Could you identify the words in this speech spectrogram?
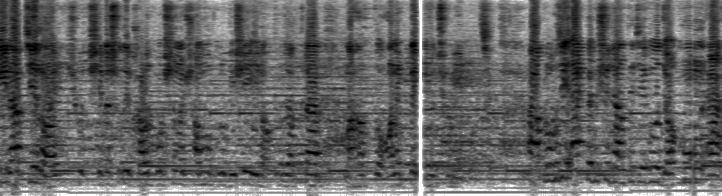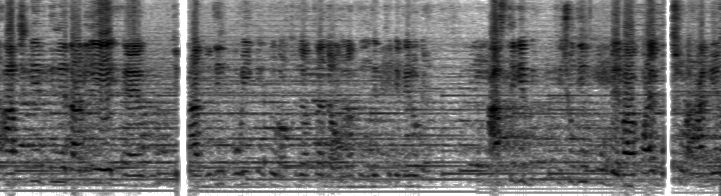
এই রাজ্যে নয় সেটা শুধু ভারতবর্ষ নয়, সমগ্র বিশ্বে এই রথযাত্রার মাহাত্ম অনেকটাই প্রভুজি একটা বিষয় জানতে চাইব, যখন আজকের দিনে দাঁড়িয়ে আর দুদিন পরেই কিন্তু রথযাত্রা জগন্নাথ মন্দির থেকে বেরোবে আজ থেকে কিছুদিন পূর্বে বা কয়েক বছর আগের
